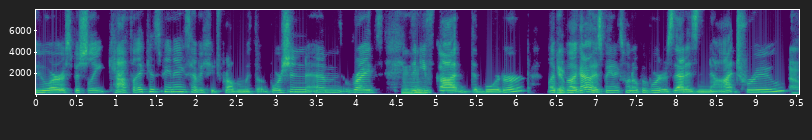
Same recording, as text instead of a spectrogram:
who are especially Catholic Hispanics have a huge problem with abortion um, rights. Mm-hmm. Then you've got the border. Like yep. people like, oh, Hispanics want open borders. That is not true. No.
